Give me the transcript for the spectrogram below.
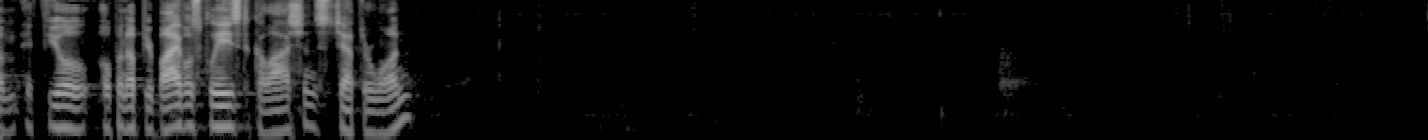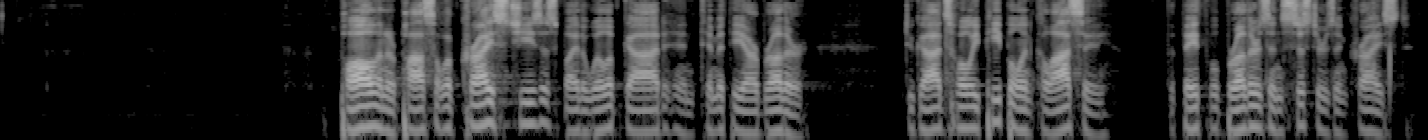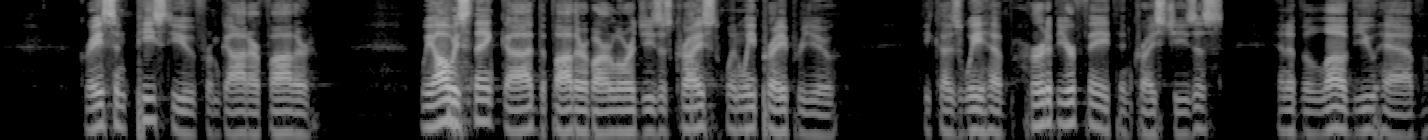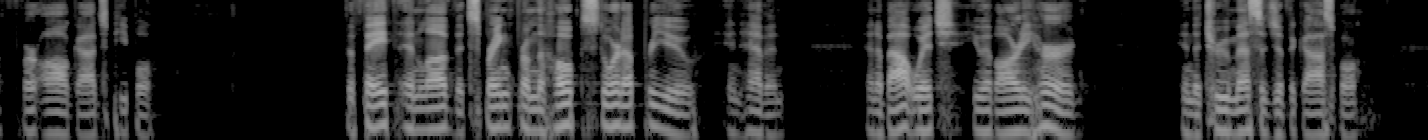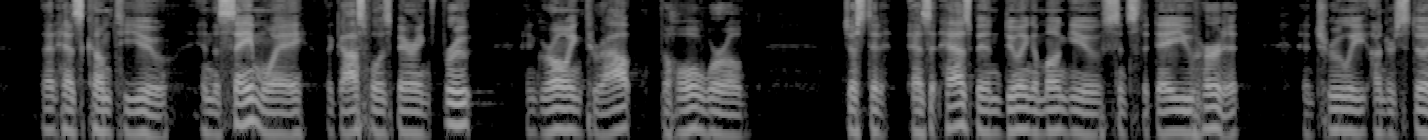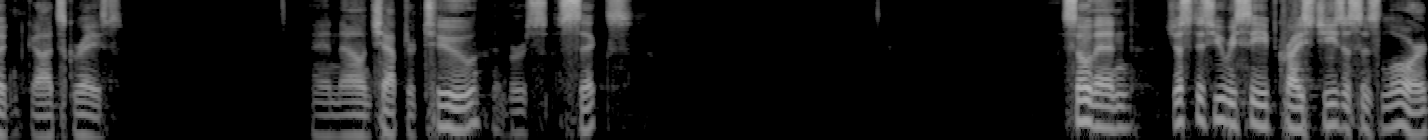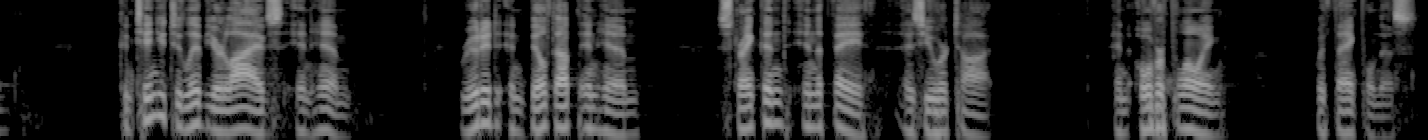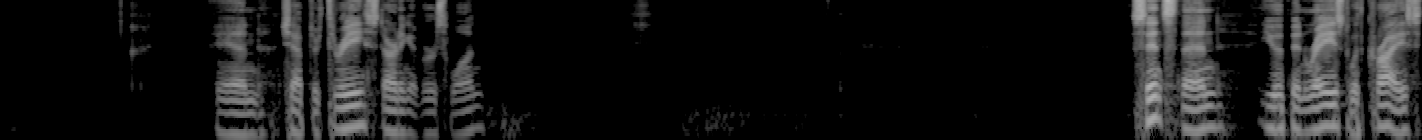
Um, if you'll open up your Bibles, please, to Colossians chapter 1. Paul, an apostle of Christ Jesus by the will of God, and Timothy, our brother, to God's holy people in Colossae, the faithful brothers and sisters in Christ. Grace and peace to you from God our Father. We always thank God, the Father of our Lord Jesus Christ, when we pray for you, because we have heard of your faith in Christ Jesus and of the love you have for all God's people the faith and love that spring from the hope stored up for you in heaven, and about which you have already heard in the true message of the gospel that has come to you. In the same way, the gospel is bearing fruit and growing throughout the whole world, just as it has been doing among you since the day you heard it and truly understood God's grace. And now in chapter 2, verse 6. So then, just as you received Christ Jesus as Lord, continue to live your lives in Him, rooted and built up in Him, strengthened in the faith as you were taught, and overflowing with thankfulness and chapter 3, starting at verse 1. Since then, you have been raised with Christ.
